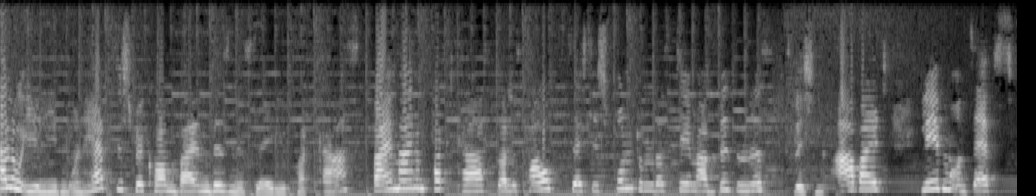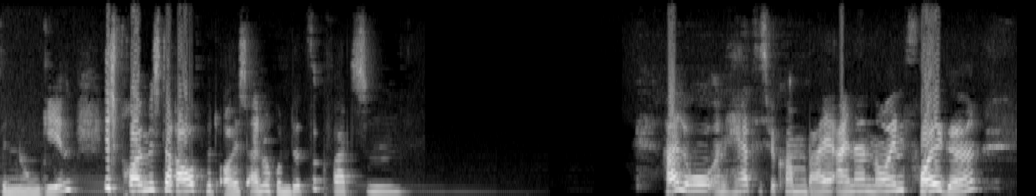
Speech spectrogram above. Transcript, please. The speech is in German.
Hallo ihr Lieben und herzlich willkommen beim Business Lady Podcast. Bei meinem Podcast soll es hauptsächlich rund um das Thema Business zwischen Arbeit, Leben und Selbstfindung gehen. Ich freue mich darauf, mit euch eine Runde zu quatschen. Hallo und herzlich willkommen bei einer neuen Folge.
